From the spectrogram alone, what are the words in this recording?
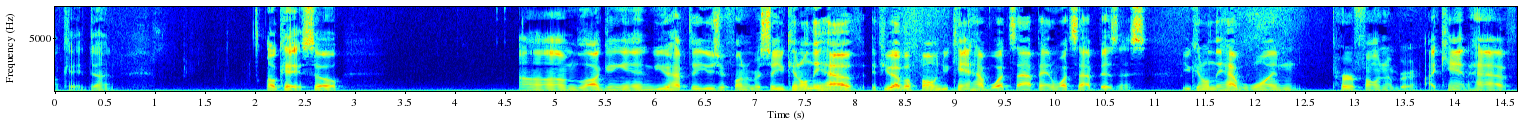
Okay, done. Okay, so um, logging in, you have to use your phone number. So you can only have, if you have a phone, you can't have WhatsApp and WhatsApp Business. You can only have one per phone number. I can't have,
